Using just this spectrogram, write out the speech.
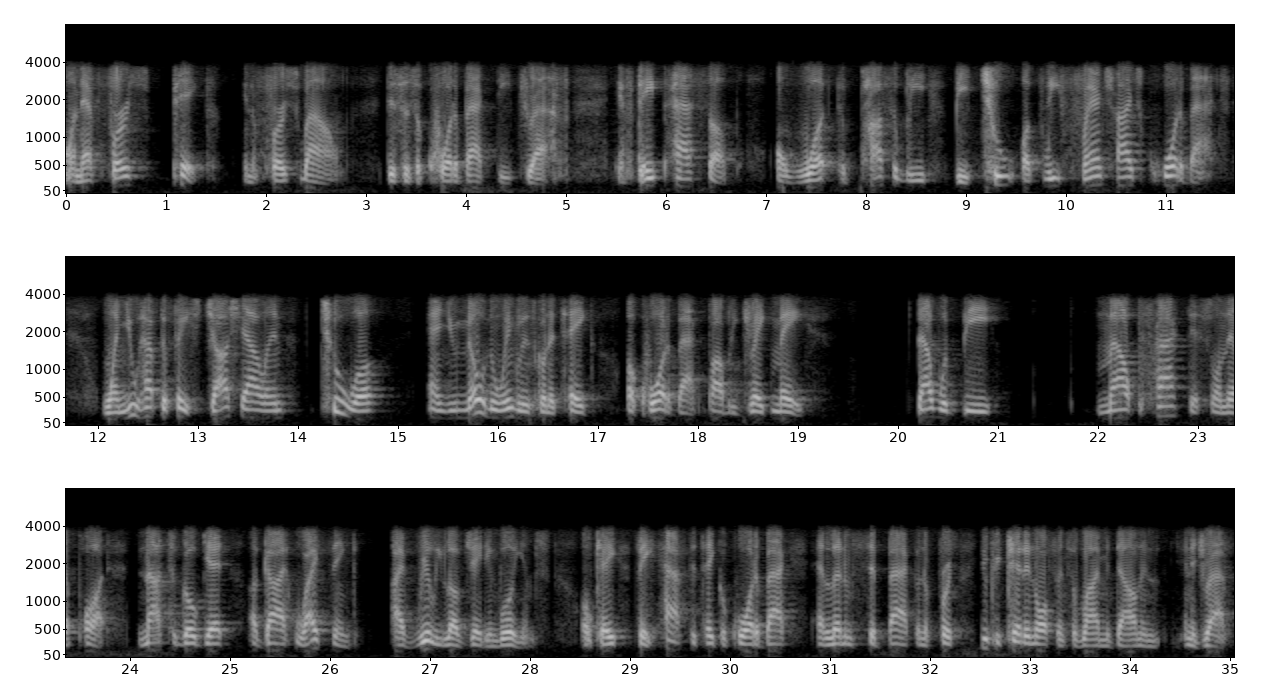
On that first pick in the first round, this is a quarterback deep draft. If they pass up on what could possibly be two or three franchise quarterbacks, when you have to face Josh Allen, Tua, and you know New England is going to take a quarterback, probably Drake Maye, that would be malpractice on their part not to go get a guy who I think I really love Jaden Williams. Okay, they have to take a quarterback and let him sit back in the first. You could get an offensive lineman down in in the draft.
